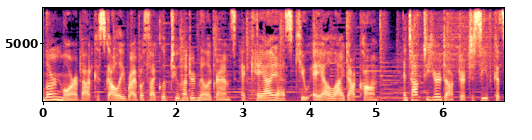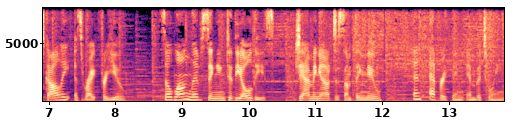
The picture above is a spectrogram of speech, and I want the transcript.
Learn more about Kisqali ribociclib 200 milligrams at kisqali.com and talk to your doctor to see if Kisqali is right for you. So long live singing to the oldies, jamming out to something new, and everything in between.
